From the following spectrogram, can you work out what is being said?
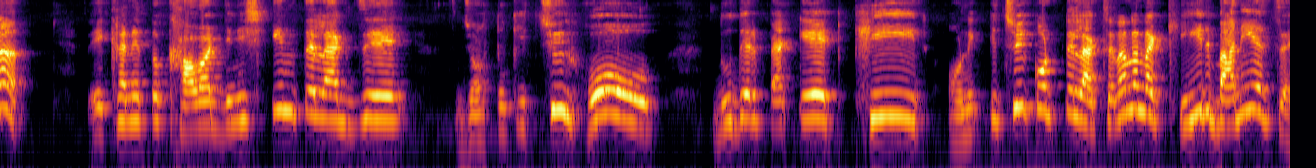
না? এখানে তো খাওয়ার জিনিস কিনতে লাগছে, যত কিছুই হোক, দুধের প্যাকেট, ক্ষীর, অনেক কিছুই করতে লাগছে। না না না, ক্ষীর বানিয়েছে,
